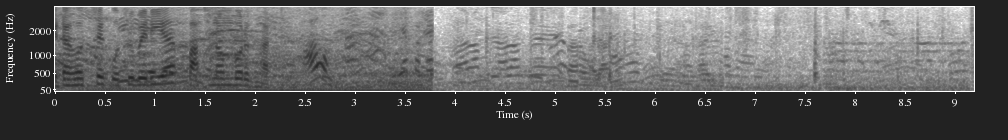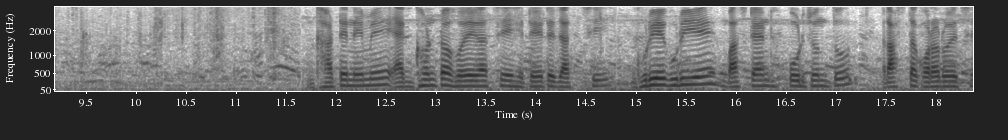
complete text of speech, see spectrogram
এটা হচ্ছে কচুবেড়িয়া পাঁচ নম্বর ঘাট। ঘাটে নেমে এক ঘন্টা হয়ে গেছে হেঁটে হেঁটে যাচ্ছি ঘুরিয়ে ঘুরিয়ে বাস স্ট্যান্ড পর্যন্ত রাস্তা করা রয়েছে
